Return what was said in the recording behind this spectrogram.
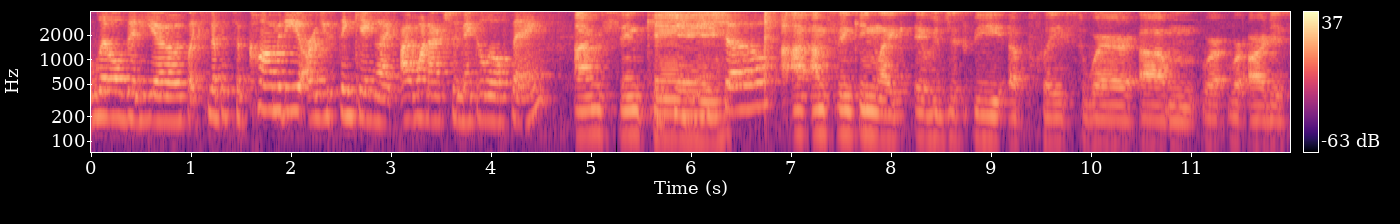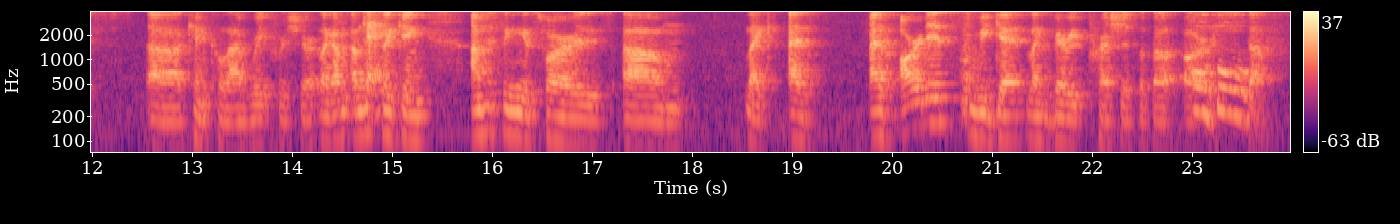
little videos, like snippets of comedy? Are you thinking like I want to actually make a little thing, I'm a thinking TV show? I, I'm thinking like it would just be a place where um where, where artists uh, can collaborate for sure. Like I'm, I'm just thinking, I'm just thinking as far as um like as as artists we get like very precious about our Ooh. stuff,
